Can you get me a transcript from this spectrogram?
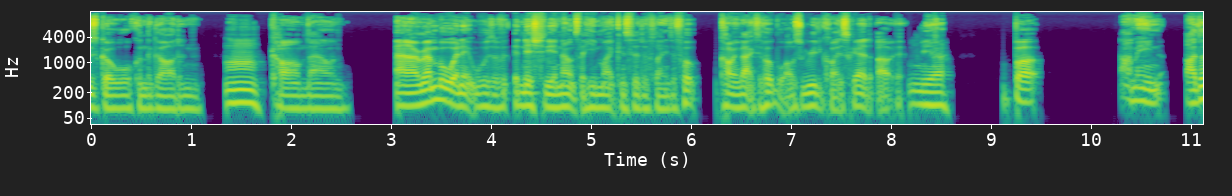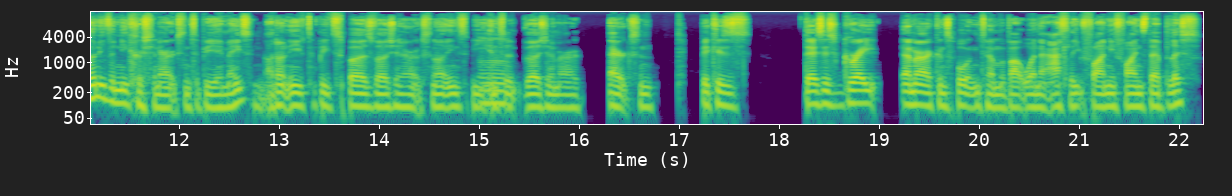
just go walk in the garden, Mm. calm down. And I remember when it was initially announced that he might consider playing to foot, coming back to football, I was really quite scared about it. Yeah, But I mean, I don't even need Christian Eriksen to be amazing. I don't need to be Spurs version Eriksen. I don't need to be Mm. Inter version Emer- Eriksen because there's this great American sporting term about when an athlete finally finds their bliss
